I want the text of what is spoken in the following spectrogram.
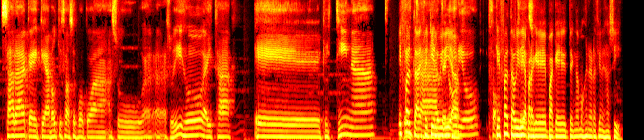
Sara, que, ha bautizado hace poco a, su, a, su hijo. Ahí está eh, Cristina. ¿Qué falta, Ezequiel, hoy día? ¿Qué falta hoy día para que, para que tengamos generaciones así?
